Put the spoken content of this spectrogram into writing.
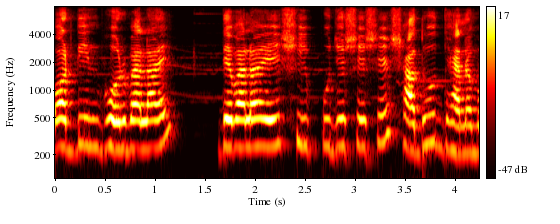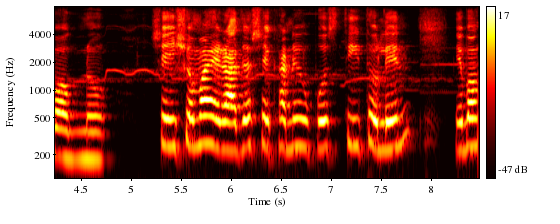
পরদিন ভোরবেলায় দেবালয়ে শিব পুজো শেষে সাধু ধ্যানমগ্ন। সেই সময় রাজা সেখানে উপস্থিত হলেন এবং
